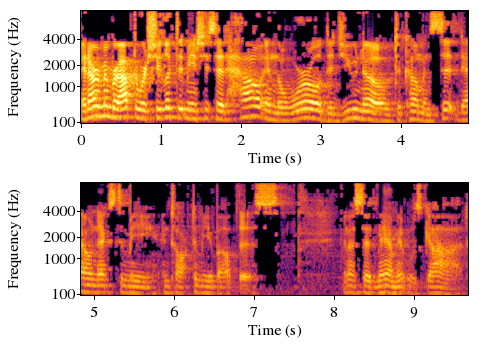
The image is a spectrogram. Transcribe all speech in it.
And I remember afterwards, she looked at me and she said, How in the world did you know to come and sit down next to me and talk to me about this? And I said, Ma'am, it was God.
